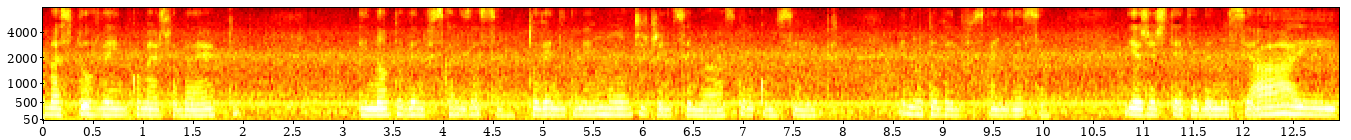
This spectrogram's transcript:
mas estou vendo comércio aberto e não estou vendo fiscalização. Estou vendo também um monte de gente sem máscara, como sempre, e não estou vendo fiscalização. E a gente tenta denunciar e,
